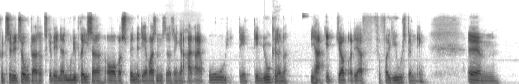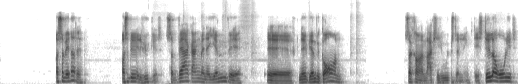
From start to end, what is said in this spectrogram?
på TV2, der skal vinde alle mulige priser over, hvor spændende det er. Hvor jeg sådan så tænker, ej, ej, rolig, det, det er en julekalender. Vi har et job, og det er for folk julestemning. Øhm, og så vender det. Og så bliver det hyggeligt. Så hver gang man er hjemme ved, øh, hjemme ved gården, så kommer man max i julestemning. Det er stille og roligt.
